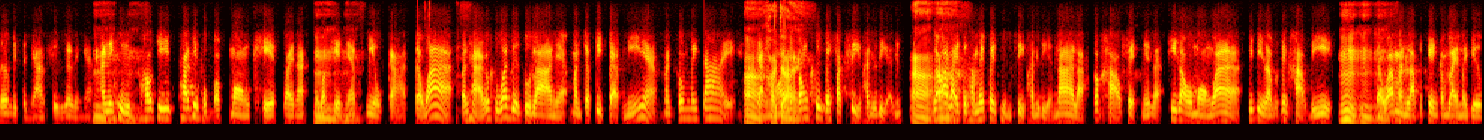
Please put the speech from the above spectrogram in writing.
เริ่มมีสัญญาณซื้ออะไรเงี้ยอืมอันนี้คือเท่าที่ถ้าที่ผมแบบมองเคสไว้นะ แต่ว่าอืมเคสเนี้ยมีโอกาส แต่ว่าปัญหาก็คือว่าเดือนตุลาเนี่ยมันจะปิดแบบนี้เนี่ยมันก็ไม่ได้อ่าอย่างน้เข้าอยใจมันต้องขึ้นไปสักสี่พันเหรียญอ่าแล้วอะไราจะทำให้ไปถึงสี่พันเหรียญได้ล่ะ ก็ข่าวเฟดนี่แหละที่เรามองว่าที่จริงแล้วมันเป็นข่าวดีอืมอืมแต่ว่ามันรับเก็งกำไรมาเยอะ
